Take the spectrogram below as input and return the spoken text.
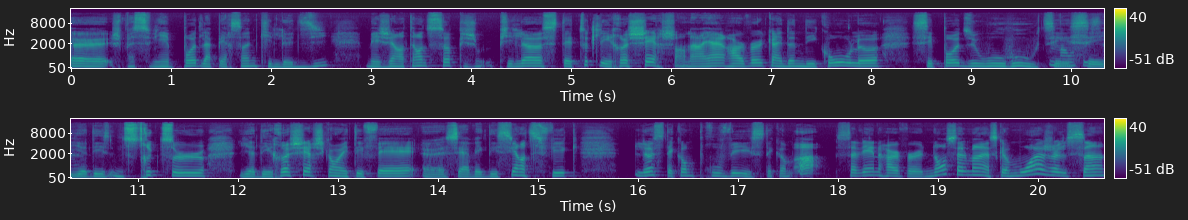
euh, je me souviens pas de la personne qui l'a dit, mais j'ai entendu ça, puis, puis là, c'était toutes les recherches en arrière. Harvard, quand ils donnent des cours, là, c'est pas du wouhou, il y a des, une structure, il y a des recherches qui ont été faites, euh, c'est avec des scientifiques. Là, c'était comme prouvé, c'était comme, ah, ça vient de Harvard. Non seulement est-ce que moi, je le sens,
